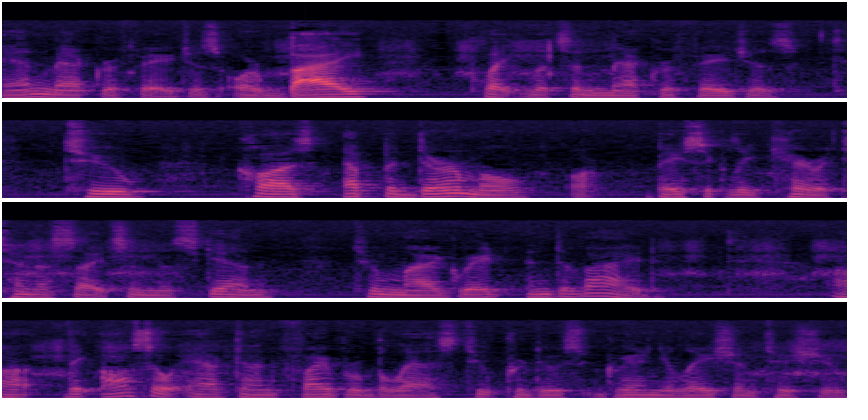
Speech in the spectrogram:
and macrophages, or by platelets and macrophages, to cause epidermal, or basically keratinocytes in the skin, to migrate and divide. Uh, they also act on fibroblasts to produce granulation tissue.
